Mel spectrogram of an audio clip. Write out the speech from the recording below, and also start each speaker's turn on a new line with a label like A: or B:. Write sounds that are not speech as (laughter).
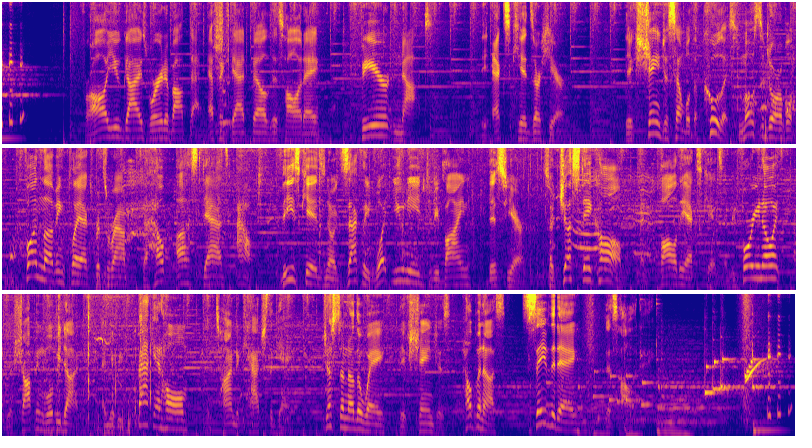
A: (laughs) For all you guys worried about that epic dad fail this holiday, fear not. The X Kids are here. The Exchange assembled the coolest, most adorable, fun loving play experts around to help us dads out. These kids know exactly what you need to be buying this year. So just stay calm and follow the X Kids. And before you know it, your shopping will be done and you'll be back at home in time to catch the game. Just another way the exchange is helping us save the day this holiday. (laughs)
